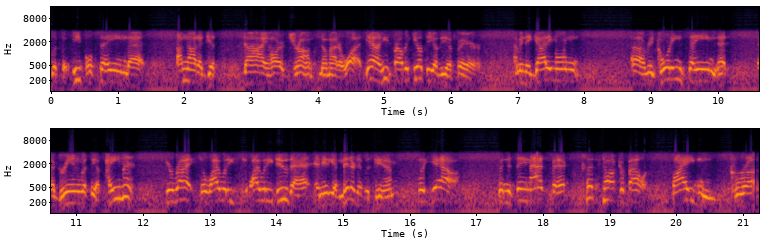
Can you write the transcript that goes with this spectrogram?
with the people saying that I'm not a just die hard Trump no matter what. Yeah, he's probably guilty of the affair. I mean, they got him on uh, recording saying that agreeing with the payment. You're right. So why would he? Why would he do that? And then he admitted it was him. So yeah. But in the same aspect, let's talk about Biden corrupt.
